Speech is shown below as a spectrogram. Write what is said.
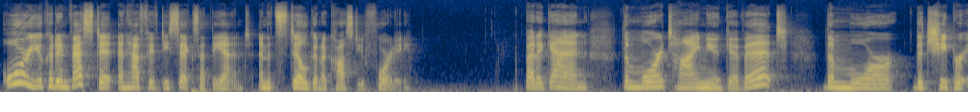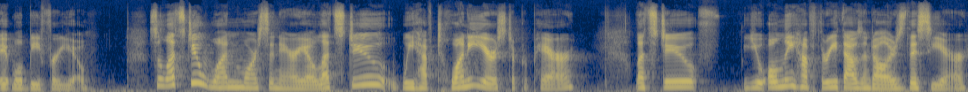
or you could invest it and have 56 at the end, and it's still gonna cost you 40. But again, the more time you give it, the more, the cheaper it will be for you. So let's do one more scenario. Let's do, we have 20 years to prepare. Let's do, you only have $3,000 this year,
